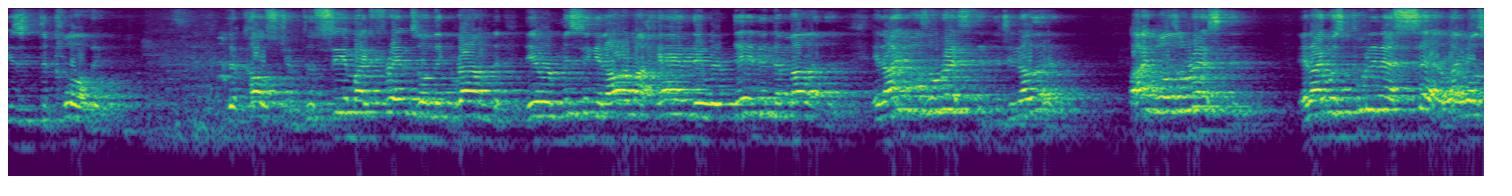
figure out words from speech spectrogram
is the clothing, the costume. To see my friends on the ground, they were missing an arm, a hand, they were dead in the mountain. And I was arrested. Did you know that? I was arrested. And I was put in a cell. I was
